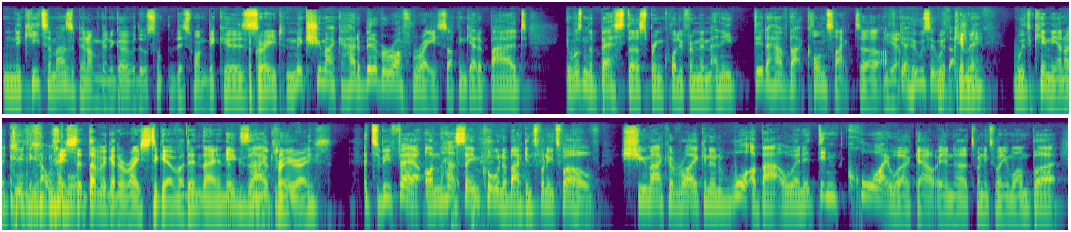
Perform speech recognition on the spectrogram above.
Nikita Mazepin, I'm going to go with this, this one because Agreed. Mick Schumacher had a bit of a rough race. I think he had a bad. It wasn't the best uh, spring quality from him, and he did have that contact. Uh, Yep. who was it with, With? Kimi? With Kimi, and I do think that was they more, said they were going to race together, didn't they? In the, in the Exactly. pre-race. to be fair, on that same corner back in 2012, Schumacher, Raikkonen, what a battle, and it didn't quite work out in uh, 2021. But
